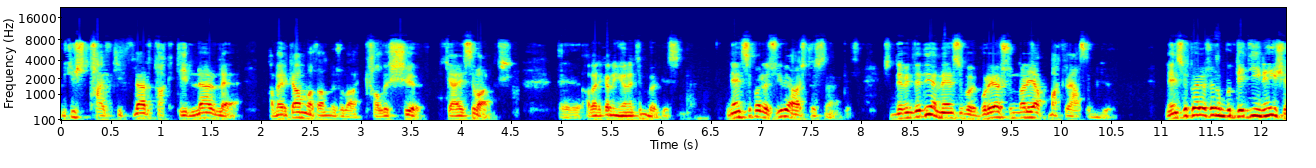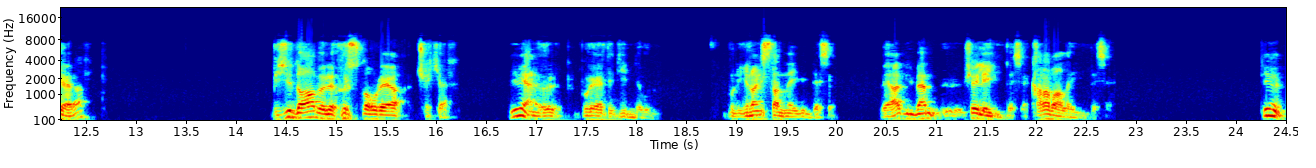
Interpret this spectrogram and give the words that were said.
müthiş taltifler, takdirlerle Amerikan vatandaşı olarak kalışı hikayesi vardır. Ee, Amerika'nın yönetim bölgesinde. Nancy Pelosi'yi bir araştırsın herkes. Şimdi demin dedi ya Nancy Pelosi, buraya şunları yapmak lazım diyor. Nancy Pelosi'nin bu dediği ne işe yarar? Bizi daha böyle hırsla oraya çeker. Değil mi yani öyle, buraya dediğinde bunu? Bunu Yunanistan'la ilgili dese. Veya bilmem şeyle ilgili dese, Karabağ'la ilgili dese. Değil mi?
